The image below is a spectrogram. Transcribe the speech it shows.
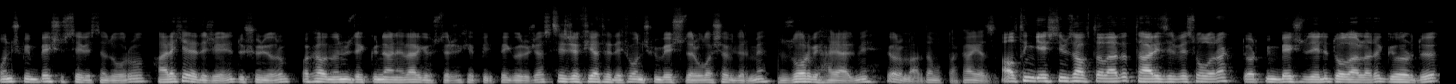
13.500 seviyesine doğru hareket edeceğini düşünüyorum. Bakalım önümüzdeki günler neler gösterecek hep birlikte göreceğiz. Sizce fiyat hedefi 13.500'lere ulaşabilir mi? Zor bir hayal mi? Yorumlarda mutlaka yazın. Altın geçtiğimiz haftalarda tarih zirvesi olarak 4550 dolarları gördü.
